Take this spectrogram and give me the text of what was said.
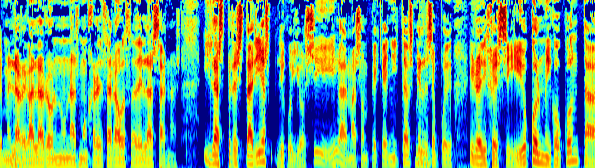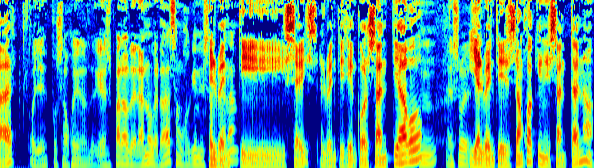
que me la regalaron unas monjas de Zaragoza de las Sanas. ¿Y las prestarías? Digo yo, sí, además son pequeñitas que mm. se puede... Y le dije, sí, o conmigo contar. Oye, pues San Joaquín, es para el verano, ¿verdad? San Joaquín y Santana. El 26, el 25 Santiago mm, eso es. y el 26 San Joaquín y Santana.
